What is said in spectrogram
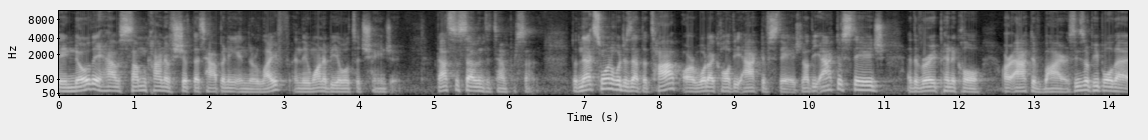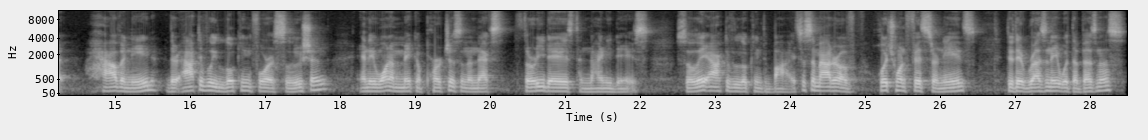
They know they have some kind of shift that's happening in their life and they want to be able to change it. That's the 7 to 10%. The next one, which is at the top, are what I call the active stage. Now, the active stage at the very pinnacle are active buyers. These are people that have a need, they're actively looking for a solution, and they want to make a purchase in the next 30 days to 90 days. So they're actively looking to buy. It's just a matter of which one fits their needs. Do they resonate with the business?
